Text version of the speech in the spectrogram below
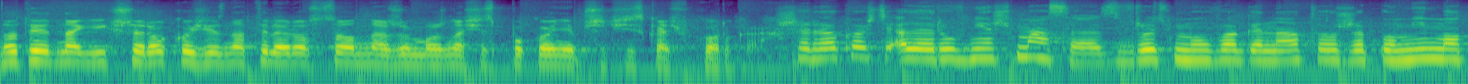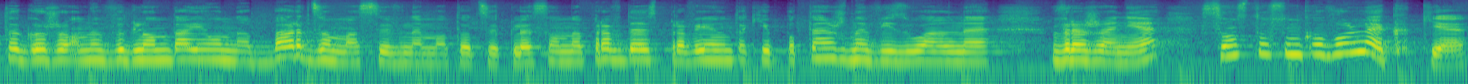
no to jednak ich szerokość jest na tyle rozsądna, że można się spokojnie przyciskać w korkach. Szerokość, ale również masę. Zwróćmy uwagę na to, że pomimo tego, że one wyglądają na bardzo masywne motocykle, są naprawdę, sprawiają takie potężne wizualne wrażenie, są stosunkowo lekkie.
